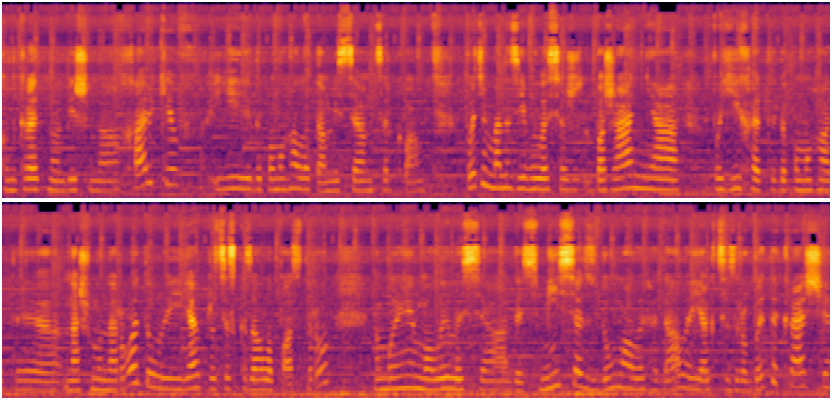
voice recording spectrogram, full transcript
конкретно більше на Харків і допомагала там місцевим церквам. Потім в мене з'явилося бажання поїхати допомагати нашому народу, і я про це сказала пастору. Ми молилися десь місяць, думали, гадали, як це зробити краще.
